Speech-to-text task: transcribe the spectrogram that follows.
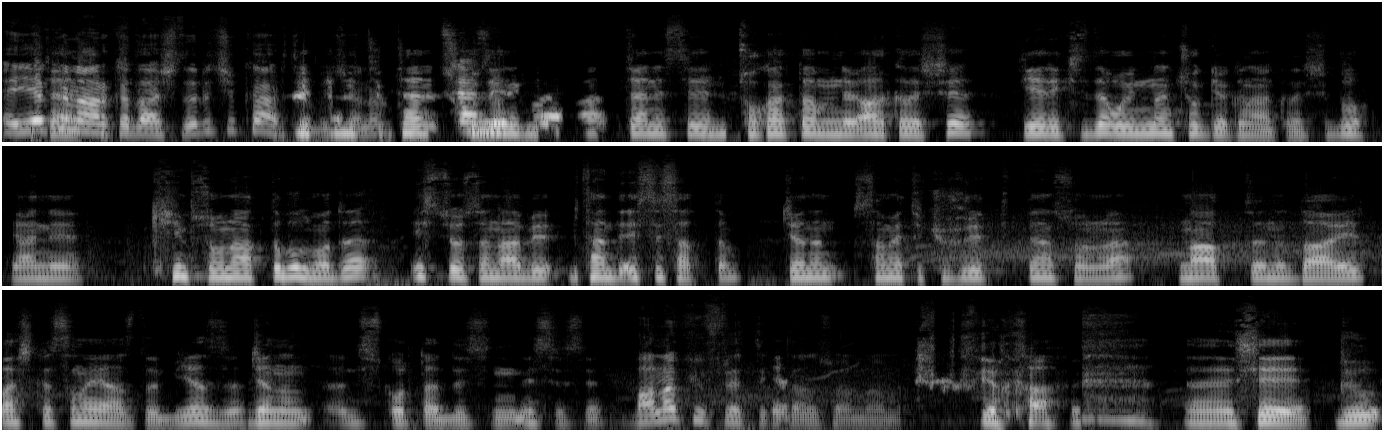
E, yakın Yani- arkadaşları çıkar tabii Bir tanesi, canım. bir tanesi kuzeni galiba, bir tanesi sokakta mı ne bir arkadaşı, diğer ikisi de oyundan çok yakın arkadaşı. Bu. Yani kimse onu haklı bulmadı. İstiyorsan abi bir tane de SS attım. Can'ın Samet'e küfür ettikten sonra ne yaptığını dair başkasına yazdığı bir yazı. Can'ın e, Discord adresinin SS'i. Bana küfrettikten sonra mı? Yok abi. Ee, şey bu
